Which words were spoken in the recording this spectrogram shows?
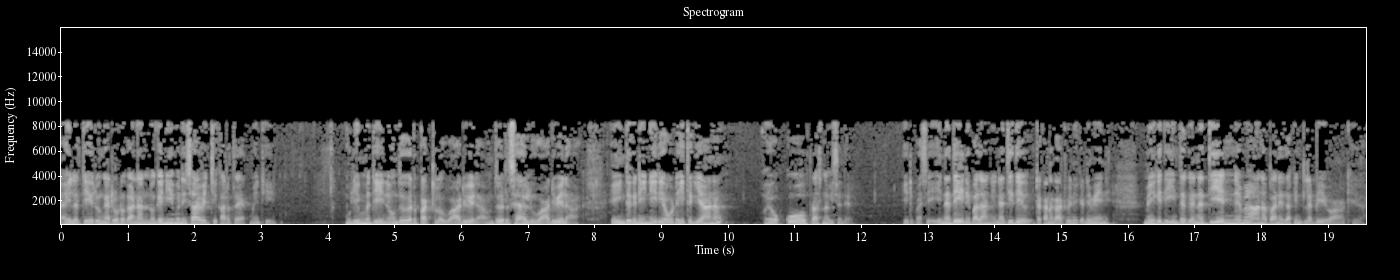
ඇහිලා තේරුම් ඇරුවට ගණන් නොගැනීම නිසා වෙච්ච කරදරයක් මේ තියෙන්නේ. මුලින්ම තියෙන හොඳට පట్టල වාඩි වෙලා හොඳට සෑහළු වාඩි වෙලා ඒ ඉඳගෙන ඉන්න ඉරියව්වට හිත ගියා නම් ඔය ඔක්කොම ප්‍රශ්න විසඳෙනවා. ඊට පස්සේ එන දේනේ බලන්නේ නැති දේට කනගාටු වෙන එක නෙවෙයිනේ. මේකෙදි ඉඳගෙන තියෙන්නෙම ආනපනෙ දකින්න ලැබේවා කියලා.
